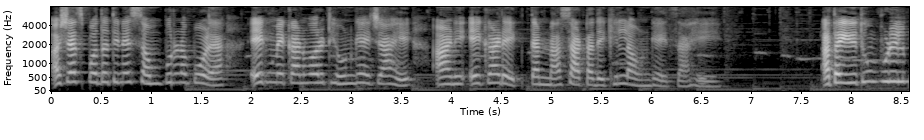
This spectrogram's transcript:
अशाच पद्धतीने संपूर्ण पोळ्या एकमेकांवर ठेवून घ्यायच्या आहे आणि एकाडेक त्यांना साठा देखील लावून घ्यायचा आहे. आता इथून पुढील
